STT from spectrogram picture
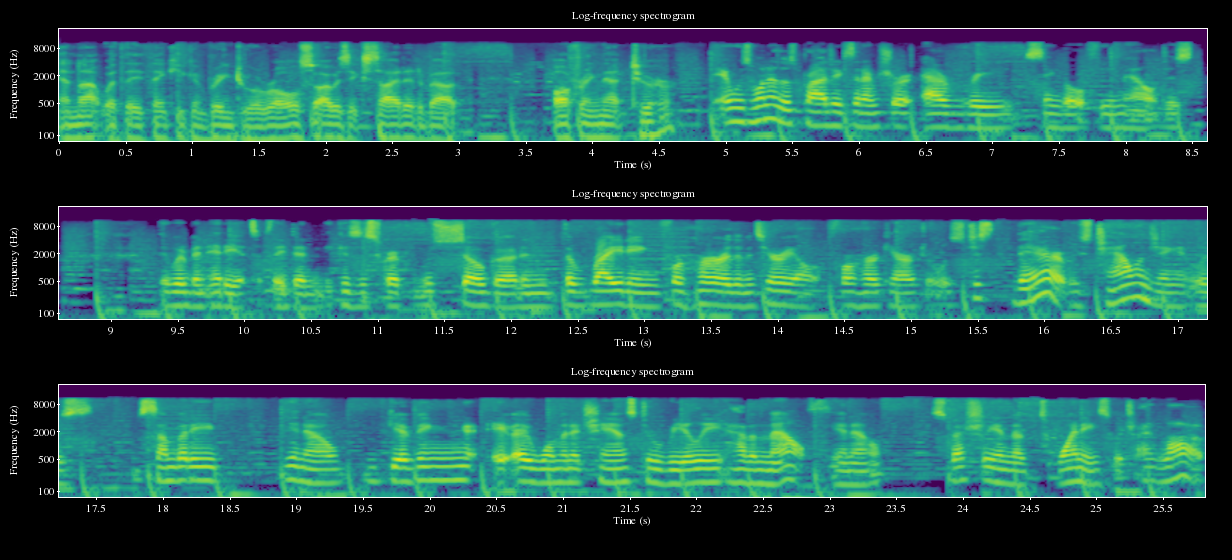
and not what they think you can bring to a role. So I was excited about offering that to her. It was one of those projects that I'm sure every single female just they would have been idiots if they didn't because the script was so good and the writing for her, the material for her character was just there. It was challenging. It was somebody, you know, giving a, a woman a chance to really have a mouth, you know, especially in the 20s, which I love.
